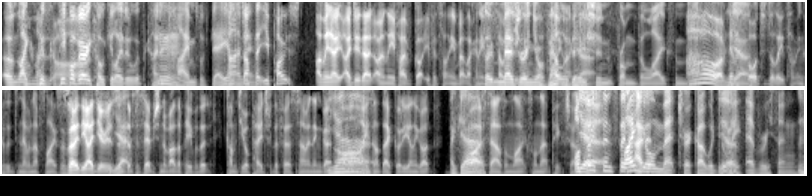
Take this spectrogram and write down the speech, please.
Um, like Oh because people are very calculated with kind of times of day and stuff that you post. I mean, I, I do that only if I've got if it's something about like I need to So sell measuring your or something like validation from the likes and that. Oh, I've never Yeah. thought to delete something because it didn't have enough likes. So the idea is that the perception of other people that come to your page for the first time and then go, Yeah. "Oh, he's not that good. He only got I guess. five thousand likes on that picture." Also, Yeah. since they've by added- your metric, I would Yeah. delete everything.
